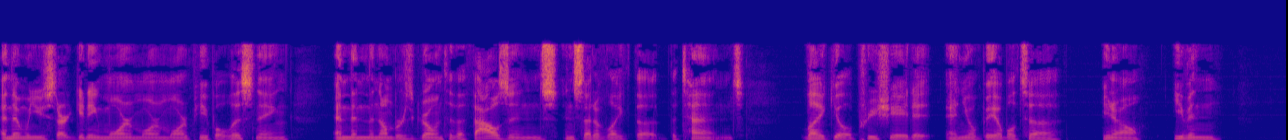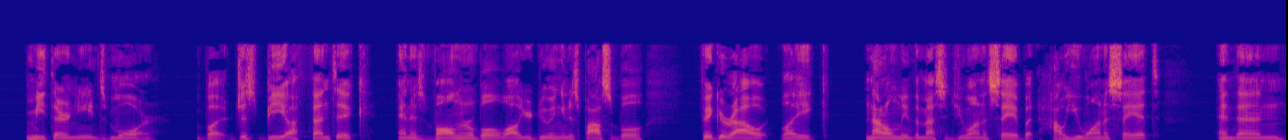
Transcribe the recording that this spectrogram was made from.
And then when you start getting more and more and more people listening, and then the numbers grow into the thousands instead of like the the tens, like you'll appreciate it and you'll be able to, you know, even meet their needs more. But just be authentic and as vulnerable while you're doing it as possible. Figure out like not only the message you want to say, but how you want to say it. And then,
